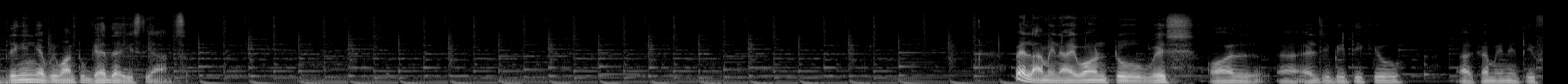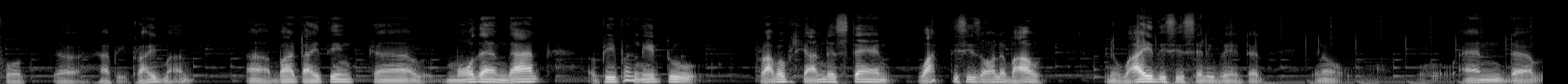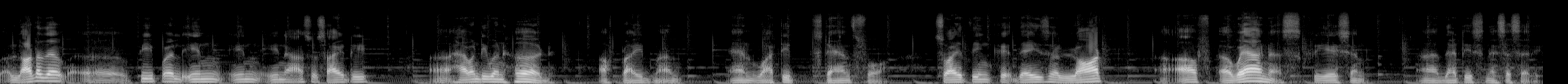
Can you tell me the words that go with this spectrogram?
Bringing everyone together is the answer. Well, I mean, I want to wish all uh, LGBTQ uh, community folks uh, happy Pride Month. Uh, but I think uh, more than that, people need to probably understand what this is all about, you know, why this is celebrated, you know, and um, a lot of the uh, people in, in, in our society haven't even heard of Pride Month and what it stands for. So I think there is a lot of awareness creation uh, that is necessary.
